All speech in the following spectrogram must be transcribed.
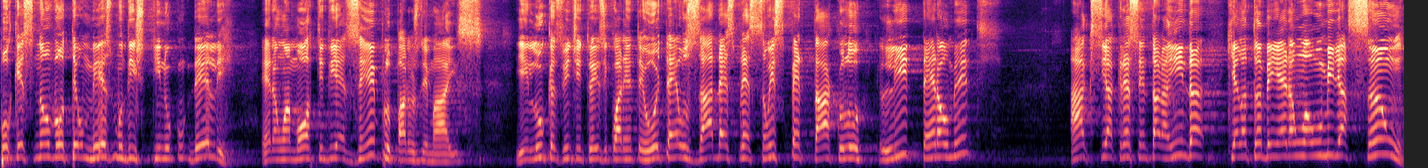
porque senão vou ter o mesmo destino dele. Era uma morte de exemplo para os demais. E em Lucas 23 e 48 é usada a expressão espetáculo, literalmente. Há que se acrescentar ainda que ela também era uma humilhação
